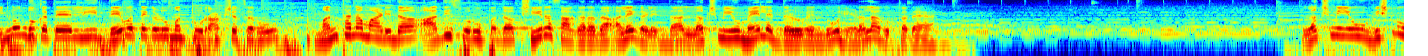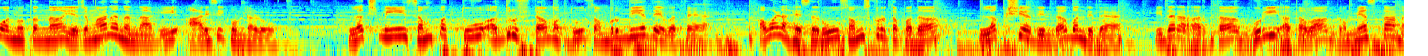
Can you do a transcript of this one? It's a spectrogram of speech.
ಇನ್ನೊಂದು ಕಥೆಯಲ್ಲಿ ದೇವತೆಗಳು ಮತ್ತು ರಾಕ್ಷಸರು ಮಂಥನ ಮಾಡಿದ ಆದಿಸ್ವರೂಪದ ಕ್ಷೀರಸಾಗರದ ಅಲೆಗಳಿಂದ ಲಕ್ಷ್ಮಿಯು ಮೇಲೆದ್ದಳು ಎಂದು ಹೇಳಲಾಗುತ್ತದೆ. ಲಕ್ಷ್ಮಿಯು ವಿಷ್ಣುವನ್ನು ತನ್ನ ಯಜಮಾನನನ್ನಾಗಿ ಆರಿಸಿಕೊಂಡಳು. ಲಕ್ಷ್ಮಿ ಸಂಪತ್ತು, ಅದೃಷ್ಟ ಮತ್ತು ಸಮೃದ್ಧಿಯ ದೇವತೆ. ಅವಳ ಹೆಸರು ಸಂಸ್ಕೃತ ಪದ ಲಕ್ಷ್ಯದಿಂದ ಬಂದಿದೆ. ಇದರ ಅರ್ಥ ಗುರಿ ಅಥವಾ ಗಮ್ಯಸ್ಥಾನ.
